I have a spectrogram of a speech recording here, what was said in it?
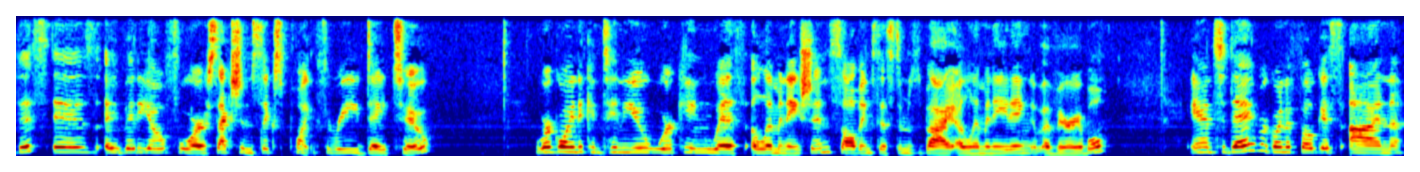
This is a video for section 6.3, day 2. We're going to continue working with elimination, solving systems by eliminating a variable. And today we're going to focus on,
